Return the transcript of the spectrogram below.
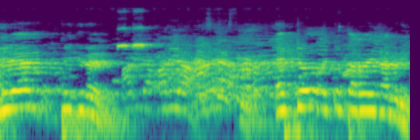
দিলেন, ঠিক দিলেন। একটু একটু তাড়াতাড়ি না করি।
